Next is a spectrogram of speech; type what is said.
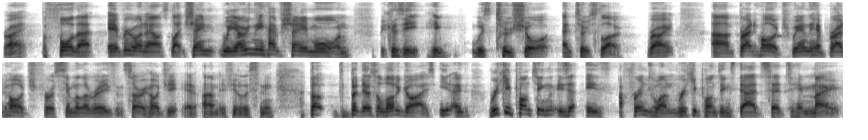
right? Before that, everyone else, like Shane, we only have Shane Warne because he he was too short and too slow, right? Uh, Brad Hodge. We only have Brad Hodge for a similar reason. Sorry, Hodgie, um, if you're listening. But but there's a lot of guys. You know, Ricky Ponting is a, is a fringe one. Ricky Ponting's dad said to him, "Mate,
